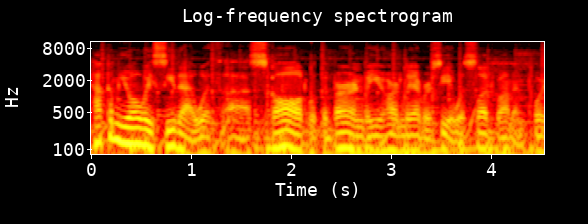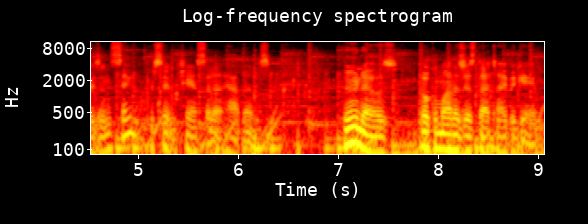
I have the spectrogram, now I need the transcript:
How come you always see that with uh, Scald with the burn, but you hardly ever see it with Sludge Bomb and Poison? Same percent chance that it happens. Who knows? Pokemon is just that type of game.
